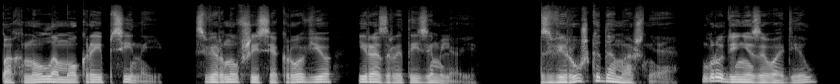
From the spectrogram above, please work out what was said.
Пахнуло мокрой псиной, свернувшейся кровью и разрытой землей. Зверушка домашняя, вроде не заводил.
